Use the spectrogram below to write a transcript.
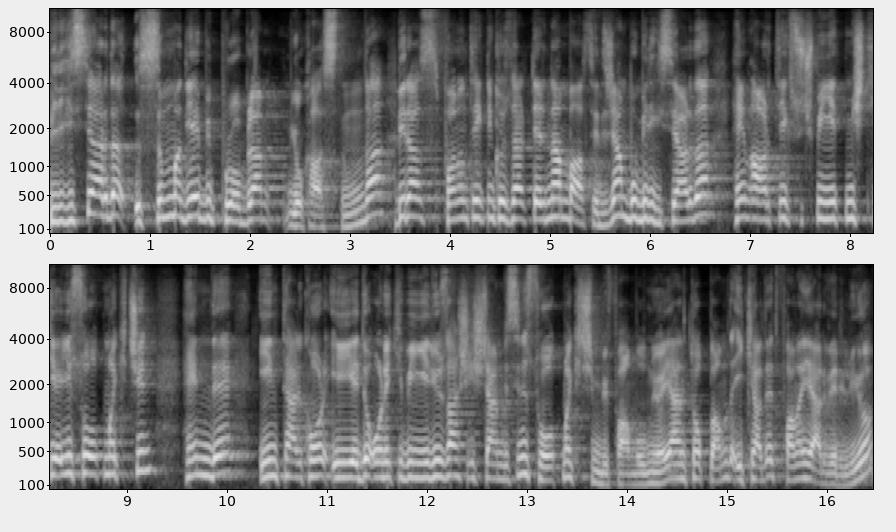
Bilgisayarda ısınma diye bir problem yok aslında. Biraz fanın teknik özelliklerinden bahsedeceğim. Bu bilgisayarda hem RTX 3070 Ti'yi soğutmak için hem de Intel Core i7 12700H işlemcisini soğutmak için bir fan bulunuyor. Yani toplamda 2 adet fana yer veriliyor.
